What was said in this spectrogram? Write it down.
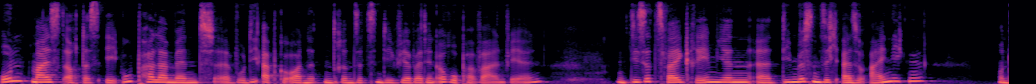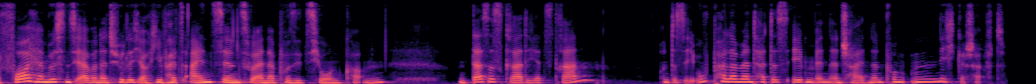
und meist auch das EU-Parlament, äh, wo die Abgeordneten drin sitzen, die wir bei den Europawahlen wählen. Und diese zwei Gremien, äh, die müssen sich also einigen und vorher müssen sie aber natürlich auch jeweils einzeln zu einer Position kommen. Und das ist gerade jetzt dran und das EU-Parlament hat es eben in entscheidenden Punkten nicht geschafft.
